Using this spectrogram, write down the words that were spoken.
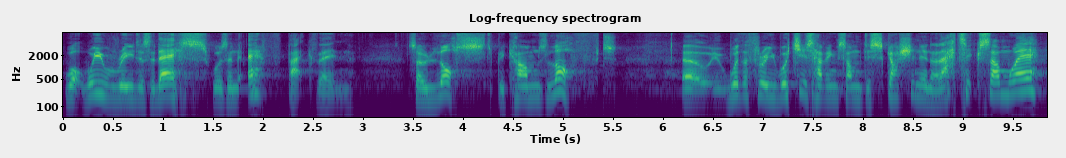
what we read as an S was an F back then. So lost becomes loft. Uh, were the three witches having some discussion in an attic somewhere?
